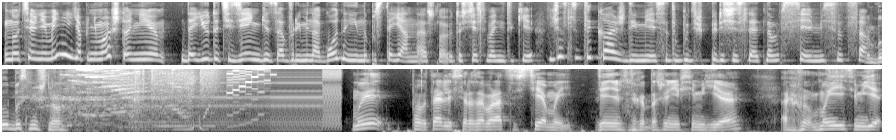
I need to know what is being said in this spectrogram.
Но, тем не менее, я понимаю, что они дают эти деньги за времена года и на постоянной основе. То есть, если бы они такие, если ты каждый месяц будешь перечислять нам все месяца. Было бы смешно. Мы попытались разобраться с темой денежных отношений в семье. В моей семье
